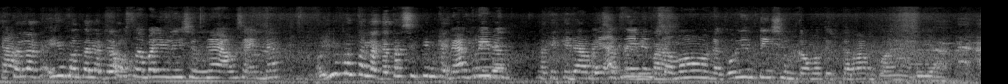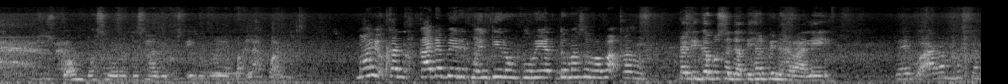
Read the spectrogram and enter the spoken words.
Talaga, yun man talaga. Tapos na violation niya ang sa enda. O yun man talaga. Tapos si Kim May agreement. Nakikidamay May agreement ka mo. Nag-orientation ka mo. Tigtarang ko ano kuya. Diyos ko ang basuro to sabi ko sa inyo. Wala pa lapan. Mayo, kan, kada birit mo, intirong kumiyat, duman sa baba kang Kaliga mo sa datihan pinaharali. Kaya ko aram basta.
